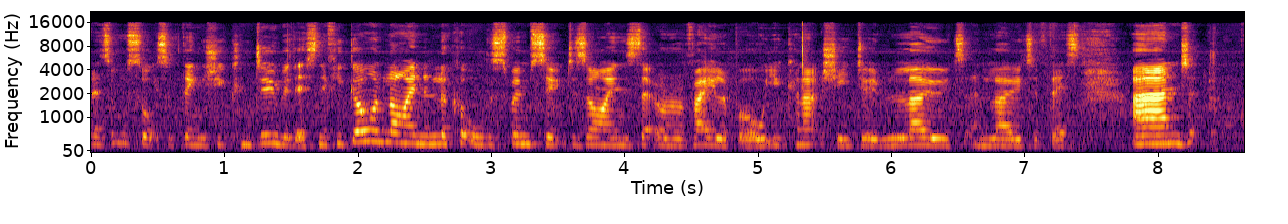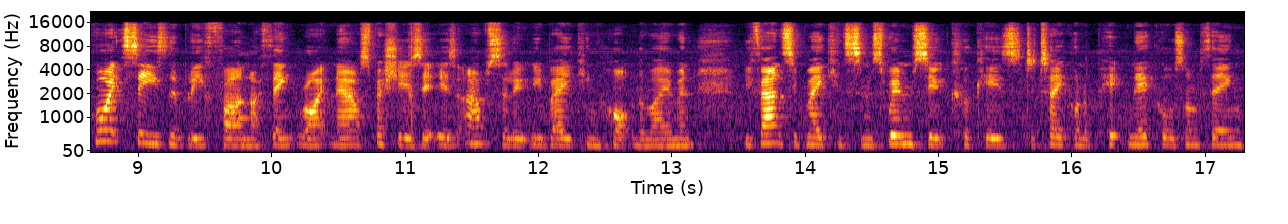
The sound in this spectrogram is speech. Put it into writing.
there's all sorts of things you can do with this and if you go online and look at all the swimsuit designs that are available you can actually do loads and loads of this and quite seasonably fun I think right now especially as it is absolutely baking hot at the moment if you fancied making some swimsuit cookies to take on a picnic or something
